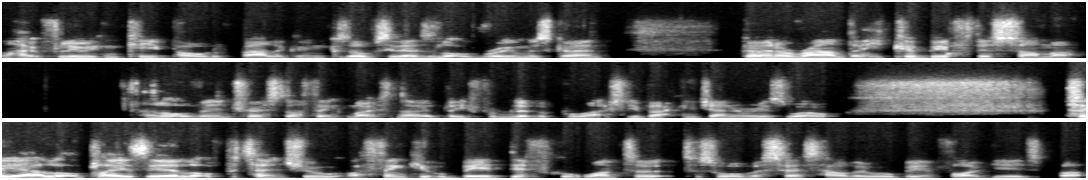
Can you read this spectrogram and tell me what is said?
hopefully we can keep hold of Balogun because obviously there's a lot of rumours going going around that he could be off this summer. A lot of interest, I think, most notably from Liverpool actually back in January as well so yeah, a lot of players here, a lot of potential. I think it will be a difficult one to, to sort of assess how they will be in five years, but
